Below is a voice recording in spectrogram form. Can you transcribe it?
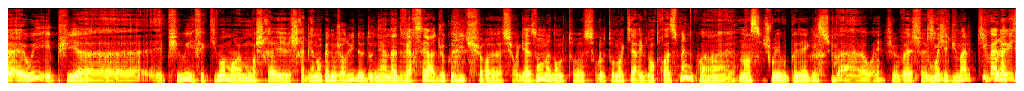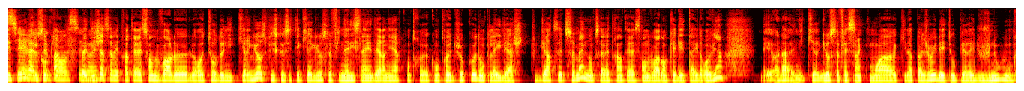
Euh, oui, et puis euh, et puis oui, effectivement, moi, moi je serais je serais bien en peine aujourd'hui de donner un adversaire à Djokovic sur euh, sur gazon là dans le sur le tournoi qui arrive dans trois semaines quoi. Mince, je voulais vous poser la question. Bah ouais, je, bah, moi j'ai du mal. Qui, va Je sais pas. Bah, Déjà, ça va être intéressant de voir le, le retour de Nick Kyrgios puisque c'était Kyrgios le finaliste l'année dernière contre contre Djoko. Donc là, il est à Stuttgart cette semaine, donc ça va être intéressant de voir dans quel état il revient. Mais voilà, Nick Kyrgios, ça fait cinq mois qu'il n'a pas joué, il a été opéré du genou, donc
